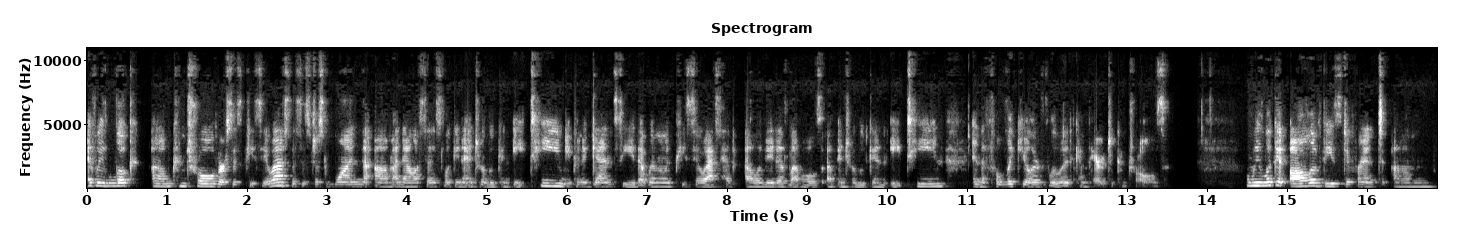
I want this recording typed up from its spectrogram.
If we look um, control versus PCOS, this is just one um, analysis looking at interleukin 18. You can again see that women with PCOS have elevated levels of interleukin 18 in the follicular fluid compared to controls. When we look at all of these different um,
